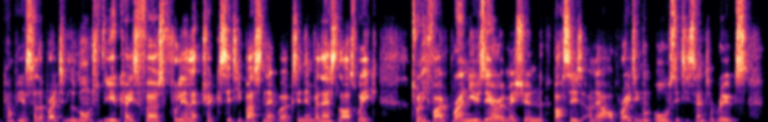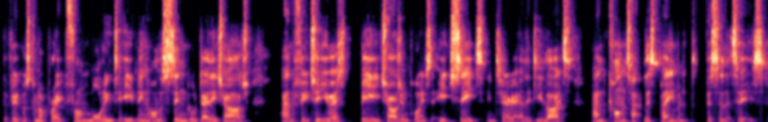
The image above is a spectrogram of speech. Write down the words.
The company has celebrated the launch of the UK's first fully electric city bus networks in Inverness last week. 25 brand new zero emission buses are now operating on all city centre routes. The vehicles can operate from morning to evening on a single daily charge and feature USB charging points at each seat, interior LED lights, and contactless payment facilities.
